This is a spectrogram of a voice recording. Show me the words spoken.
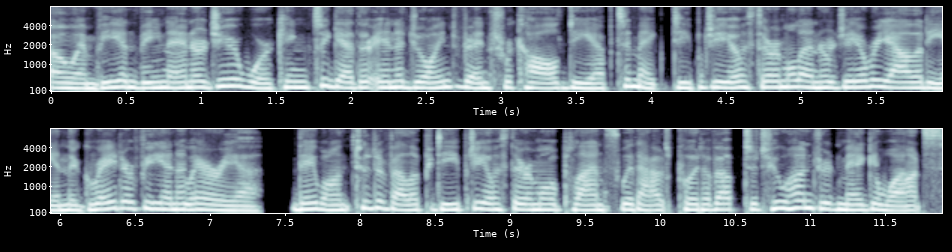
OMV and Wien Energy are working together in a joint venture called DEEP to make deep geothermal energy a reality in the greater Vienna area. They want to develop deep geothermal plants with output of up to 200 megawatts,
